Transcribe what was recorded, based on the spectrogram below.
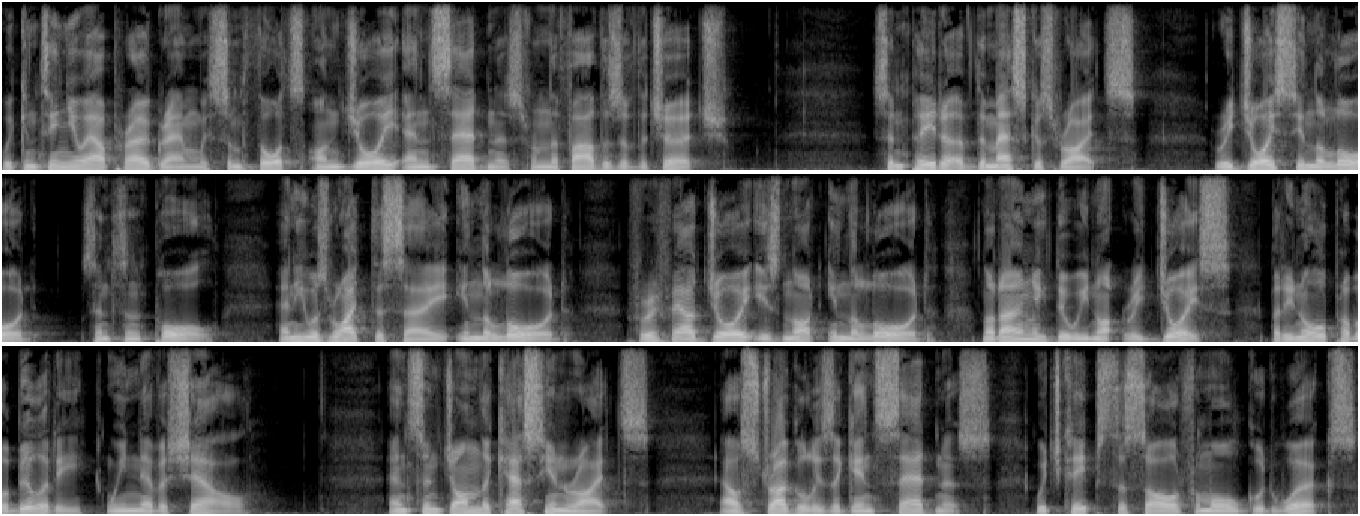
we continue our program with some thoughts on joy and sadness from the Fathers of the Church. St. Peter of Damascus writes, Rejoice in the Lord, St. Paul, and he was right to say, In the Lord, for if our joy is not in the Lord, not only do we not rejoice, but in all probability we never shall. And St. John the Cassian writes, Our struggle is against sadness, which keeps the soul from all good works.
